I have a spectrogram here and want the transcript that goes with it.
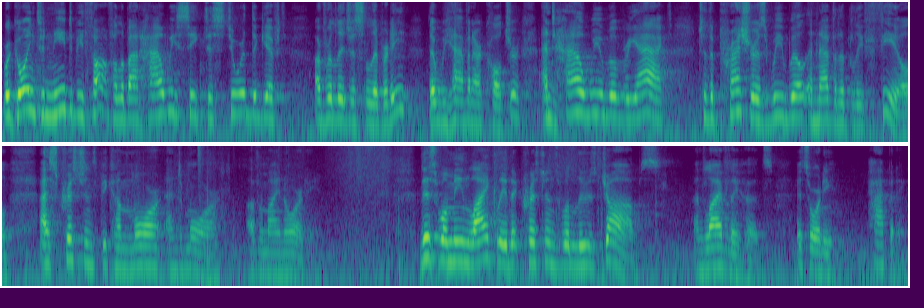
we're going to need to be thoughtful about how we seek to steward the gift of religious liberty that we have in our culture and how we will react to the pressures we will inevitably feel as Christians become more and more of a minority. This will mean likely that Christians will lose jobs and livelihoods. It's already happening.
